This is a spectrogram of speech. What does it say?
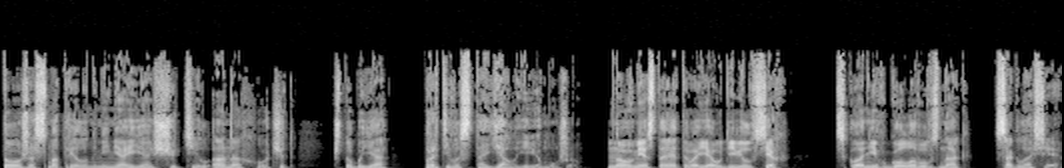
тоже смотрела на меня, и я ощутил, она хочет, чтобы я противостоял ее мужу. Но вместо этого я удивил всех склонив голову в знак согласия.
